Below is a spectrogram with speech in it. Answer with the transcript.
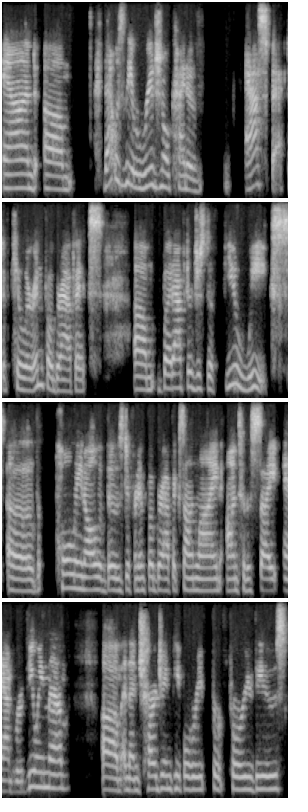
And um, that was the original kind of aspect of killer infographics. Um, but after just a few weeks of pulling all of those different infographics online onto the site and reviewing them, um, and then charging people re- for, for reviews,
